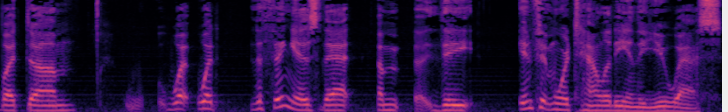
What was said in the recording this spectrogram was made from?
but, um, what, what, the thing is that um, the infant mortality in the U.S.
